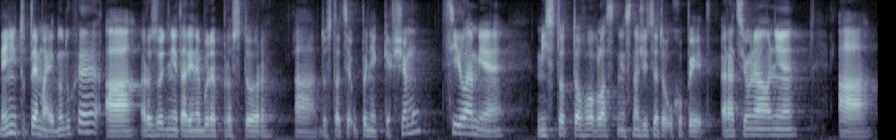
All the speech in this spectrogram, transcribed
Není to téma jednoduché a rozhodně tady nebude prostor a dostat se úplně ke všemu. Cílem je místo toho vlastně snažit se to uchopit racionálně a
